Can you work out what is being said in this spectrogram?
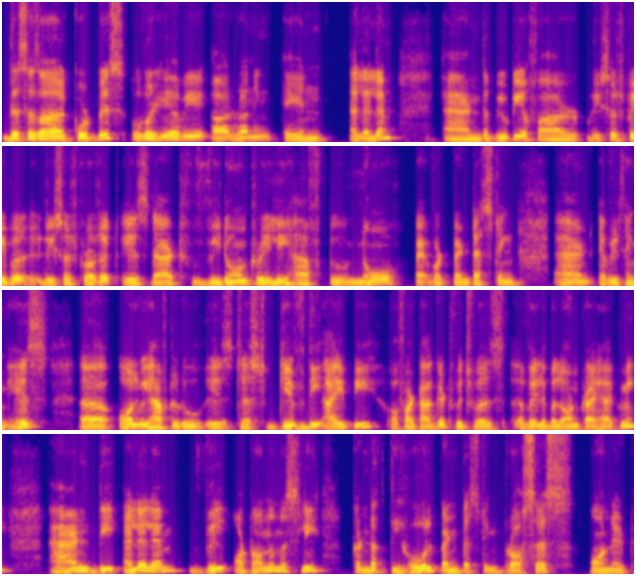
This is our code base. Over here, we are running in LLM. And the beauty of our research paper, research project is that we don't really have to know what pen testing and everything is. Uh, all we have to do is just give the IP of our target, which was available on TryHackMe, and the LLM will autonomously conduct the whole pen testing process on it.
